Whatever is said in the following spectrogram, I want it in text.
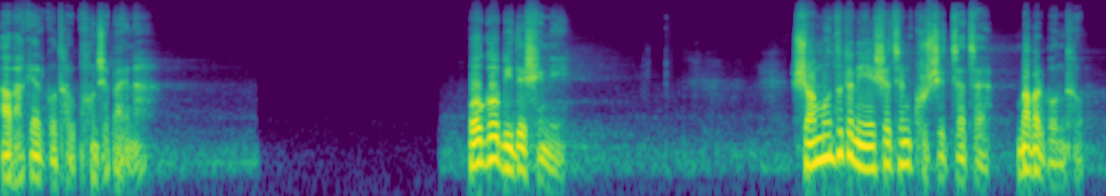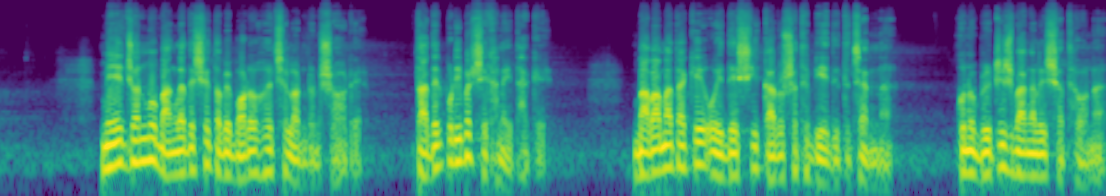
আভাকে আর কোথাও খুঁজে পায় না। ওগো বিদেশিনী। সম্বন্ধটা নিয়ে এসেছেন খুশির চাচা, বাবার বন্ধু। মেয়ের জন্ম বাংলাদেশে, তবে বড় হয়েছে লন্ডন শহরে। তাদের পরিবার সেখানেই থাকে। বাবা মা তাকে ওই দেশি কারোর সাথে বিয়ে দিতে চান না। কোনো ব্রিটিশ বাঙালির সাথেও না।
